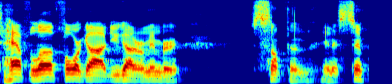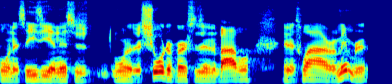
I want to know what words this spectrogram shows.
To have love for God, you got to remember something, and it's simple and it's easy, and this is one of the shorter verses in the Bible, and it's why I remember it.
